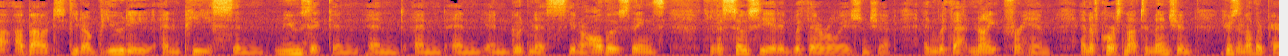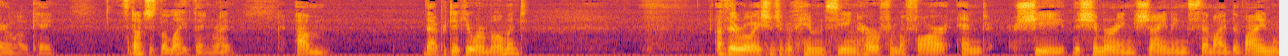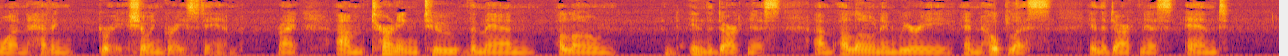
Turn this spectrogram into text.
uh, about you know beauty and peace and music and and and and and goodness, you know, all those things sort of associated with their relationship and with that night for him, and of course, not to mention, here's another parallel, Kate. It's not just the light thing, right? Um, that particular moment of their relationship of him seeing her from afar and she the shimmering shining semi-divine one having gra- showing grace to him right? Um, turning to the man alone in the darkness um, alone and weary and hopeless in the darkness and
